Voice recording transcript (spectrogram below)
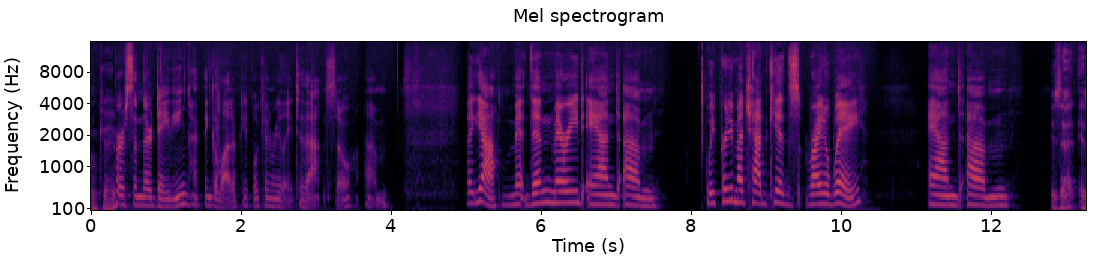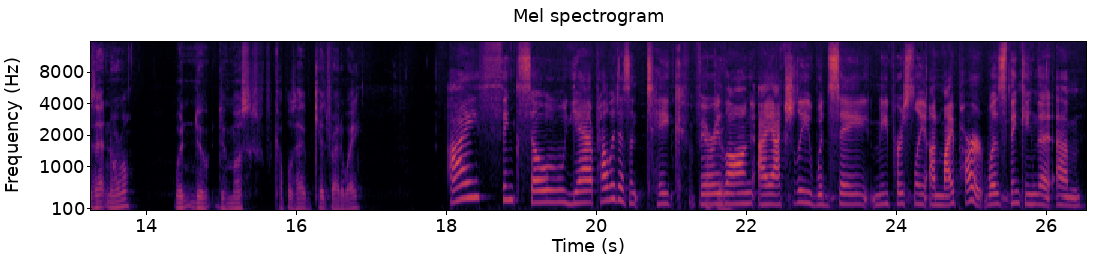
Okay. person they're dating. I think a lot of people can relate to that. So, um, but yeah, ma- then married, and um, we pretty much had kids right away. And um, Is that is that normal? Wouldn't do do most couples have kids right away? I think so. Yeah, it probably doesn't take very Okay. long. I actually would say, me personally, on my part, was thinking that, um,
